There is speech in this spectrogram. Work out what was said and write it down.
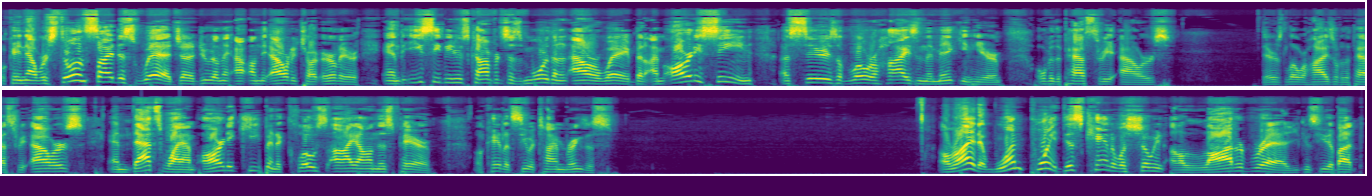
Okay, now we're still inside this wedge that I drew on the on the hourly chart earlier, and the ECB news conference is more than an hour away. But I'm already seeing a series of lower highs in the making here over the past three hours. There's lower highs over the past three hours, and that's why I'm already keeping a close eye on this pair. Okay, let's see what time brings us. All right, at one point, this candle was showing a lot of red. You can see about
